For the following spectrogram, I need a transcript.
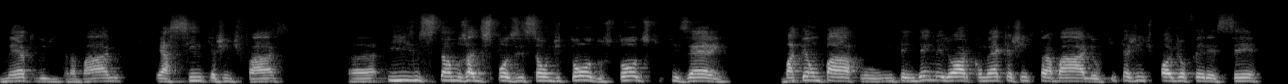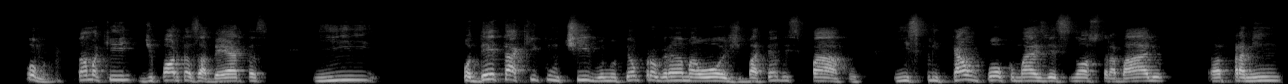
método de trabalho, é assim que a gente faz. Ah, e estamos à disposição de todos, todos que quiserem bater um papo, entender melhor como é que a gente trabalha, o que, que a gente pode oferecer. Como? Estamos aqui de portas abertas e poder estar aqui contigo no teu programa hoje, batendo esse papo e explicar um pouco mais desse nosso trabalho, ah, para mim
